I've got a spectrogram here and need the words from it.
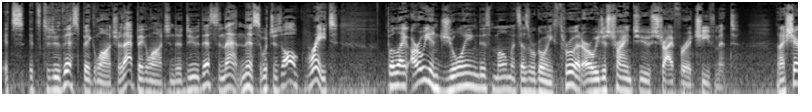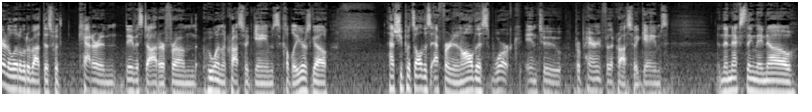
it's it's to do this big launch or that big launch and to do this and that and this, which is all great. But like, are we enjoying these moments as we're going through it, or are we just trying to strive for achievement? And I shared a little bit about this with Katrin Davidsdottir from who won the CrossFit Games a couple of years ago. How she puts all this effort and all this work into preparing for the CrossFit Games. And the next thing they know,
